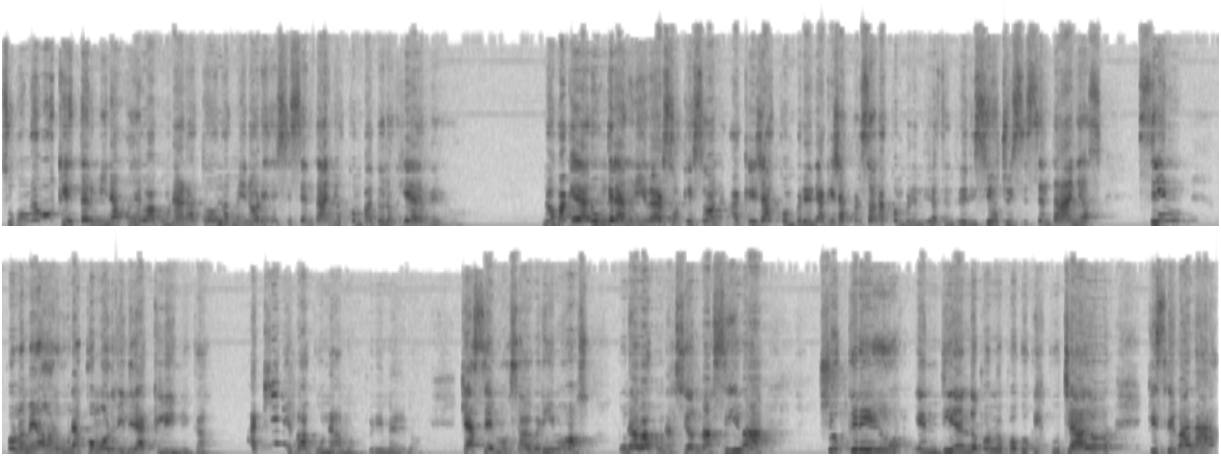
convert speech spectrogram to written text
supongamos que terminamos de vacunar a todos los menores de 60 años con patología de riesgo nos va a quedar un gran universo que son aquellas, aquellas personas comprendidas entre 18 y 60 años sin por lo menos alguna comorbilidad clínica. ¿A quiénes vacunamos primero? ¿Qué hacemos? ¿Abrimos una vacunación masiva? Yo creo, entiendo por lo poco que he escuchado, que se van a,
